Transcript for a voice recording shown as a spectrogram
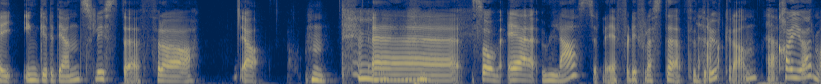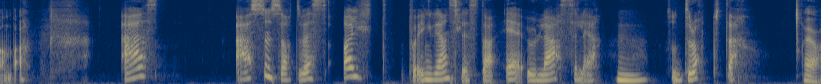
ei ingrediensliste fra ja, mm. eh, som er uleselig for de fleste forbrukerne. Ja. Hva gjør man da? Jeg, jeg syns at hvis alt på ingredienslista er uleselig, så dropp det. Ja.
